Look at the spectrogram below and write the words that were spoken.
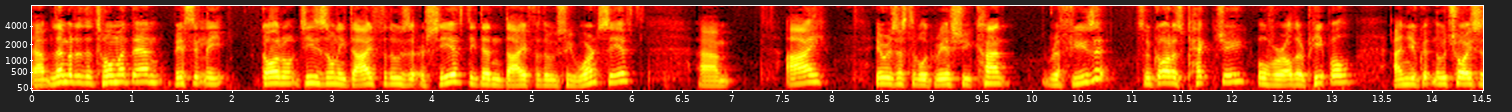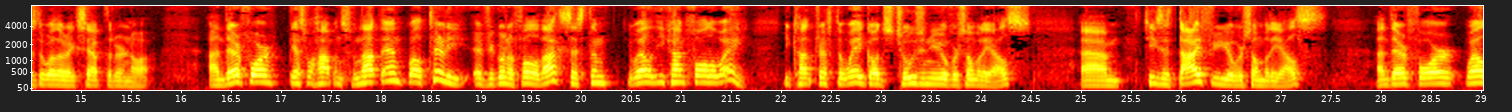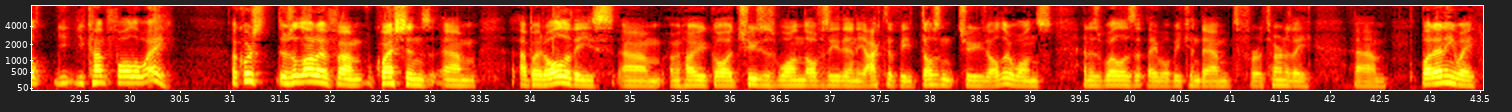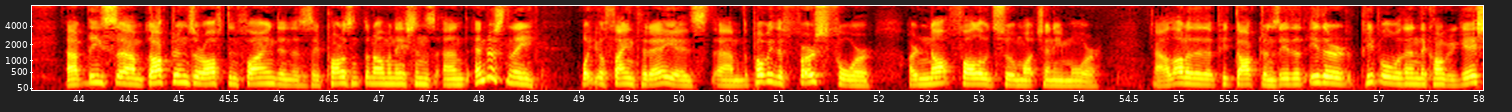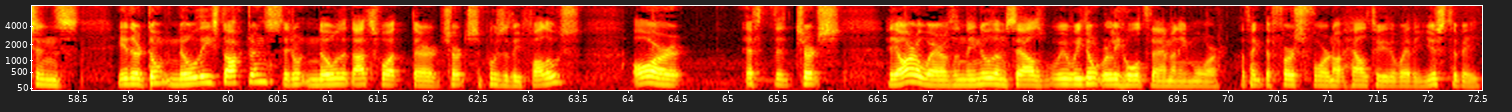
Um, limited atonement, then, basically, God, Jesus only died for those that are saved. He didn't die for those who weren't saved. Um, I, irresistible grace, you can't refuse it. So God has picked you over other people, and you've got no choice as to whether to accept it or not. And therefore, guess what happens from that then? Well, clearly, if you're going to follow that system, well, you can't fall away. You can't drift away. God's chosen you over somebody else. Um, Jesus died for you over somebody else. And therefore, well, you, you can't fall away. Of course, there's a lot of um, questions um, about all of these, um, and how God chooses one. Obviously, then he actively doesn't choose other ones, and as well as that they will be condemned for eternity. Um, but anyway, uh, these um, doctrines are often found in, as I say, Protestant denominations, and interestingly, what you'll find today is um, the, probably the first four are not followed so much anymore. Uh, a lot of the, the doctrines, either either people within the congregations either don't know these doctrines, they don't know that that's what their church supposedly follows, or if the church they are aware of them, they know themselves, we, we don't really hold to them anymore. I think the first four are not held to the way they used to be.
